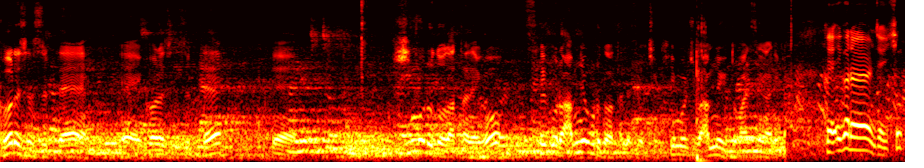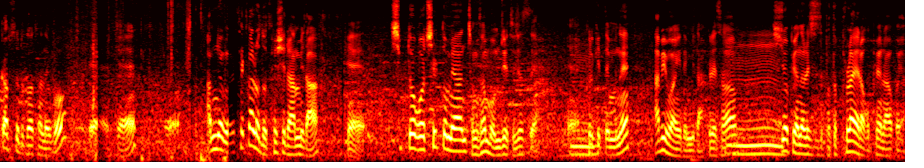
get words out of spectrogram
걸으셨을 때, 예, 걸으셨을 때, 예, 힘으로도 나타내고 색으로 압력으로도 나타내세요. 즉 힘을 주면 압력이 또 발생하니까. 예, 이거를 이제 힘값으로 나타내고 예, 이렇게 예, 압력을 색깔로도 표시를 합니다. 예, 10도고 7도면 정상 범주에 드셨어요. 예, 그렇기 때문에 압이 와야 됩니다. 그래서 COP analysis butterfly라고 표현하고요.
